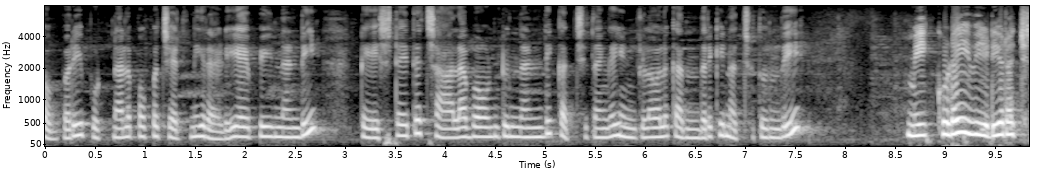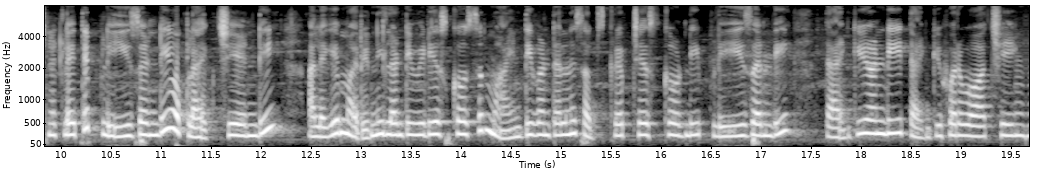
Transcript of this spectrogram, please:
కొబ్బరి పుట్నాల పప్పు చట్నీ రెడీ అయిపోయిందండి. టేస్ట్ అయితే చాలా బాగుంటుందండి. ఖచ్చితంగా ఇంట్లో వాళ్ళకి అందరికీ నచ్చుతుంది. మీకు కూడా ఈ వీడియో నచ్చినట్లయితే ప్లీజ్ అండి ఒక లైక్ చేయండి. అలాగే మరిన్ని ఇలాంటి వీడియోస్ కోసం మా ఇంటి వంటలని సబ్స్క్రైబ్ చేసుకోండి. ప్లీజ్ అండి. థ్యాంక్ యూ అండి. Thank you for watching.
